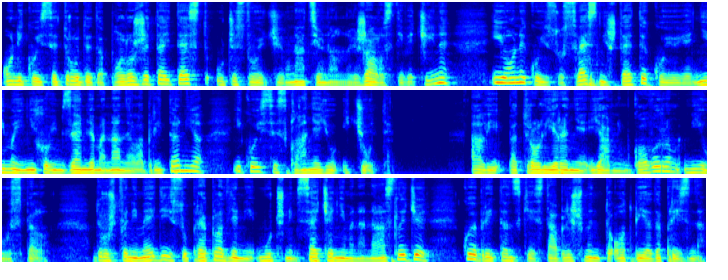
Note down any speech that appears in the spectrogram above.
Oni koji se trude da polože taj test, učestvujući u nacionalnoj žalosti većine, i one koji su svesni štete koju je njima i njihovim zemljama nanela Britanija i koji se sklanjaju i ćute. Ali patroliranje javnim govorom nije uspelo. Društveni mediji su preplavljeni mučnim sećanjima na nasleđe koje britanski establishment odbija da prizna.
